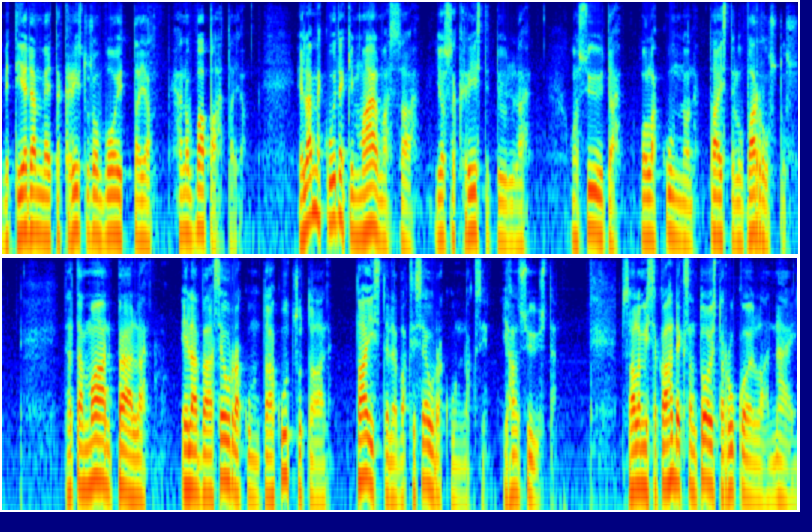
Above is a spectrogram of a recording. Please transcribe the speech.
Me tiedämme, että Kristus on voittaja, hän on vapahtaja. Elämme kuitenkin maailmassa, jossa kristityllä on syytä olla kunnon taisteluvarustus. Tätä maan päällä elävää seurakuntaa kutsutaan taistelevaksi seurakunnaksi ihan syystä. Psalmissa 18 rukoillaan näin.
